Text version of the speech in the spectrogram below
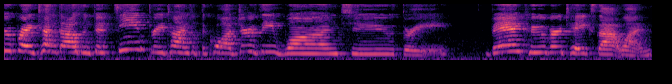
Group break 10,015, three times with the quad jersey. One, two, three. Vancouver takes that one.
